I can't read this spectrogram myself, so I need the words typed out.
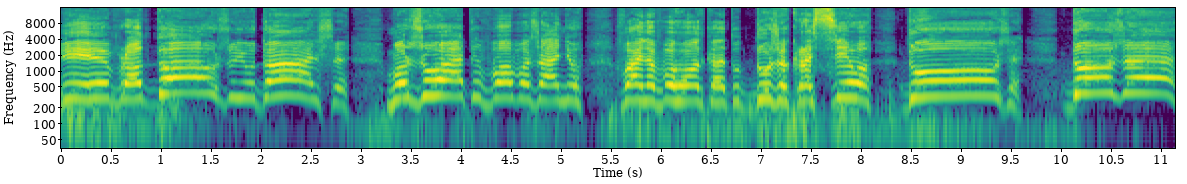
і продовжую далі моржувати по бажанню. Файна погодка, тут дуже красиво, дуже, дуже.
